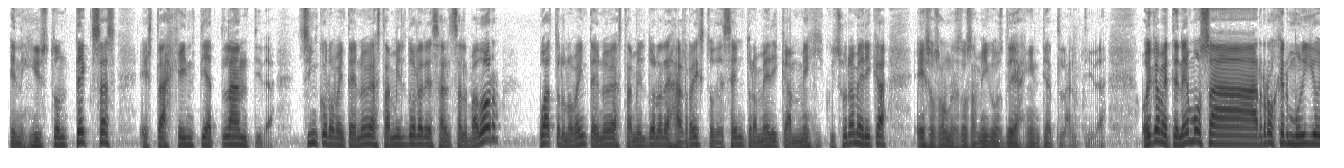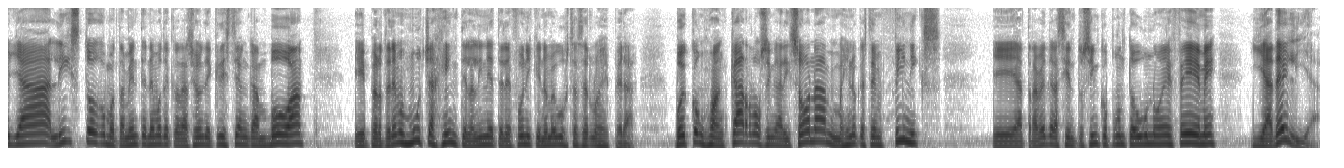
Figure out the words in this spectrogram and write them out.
en Houston, Texas. Está Gente Atlántida. 599 hasta mil dólares a El Salvador. 4.99 hasta mil dólares al resto de Centroamérica, México y Sudamérica. Esos son nuestros amigos de Agente Atlántida. Óigame, tenemos a Roger Murillo ya listo, como también tenemos declaración de Cristian Gamboa. Eh, pero tenemos mucha gente en la línea telefónica y no me gusta hacerlos esperar. Voy con Juan Carlos en Arizona, me imagino que está en Phoenix eh, a través de la 105.1 FM y Adelia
